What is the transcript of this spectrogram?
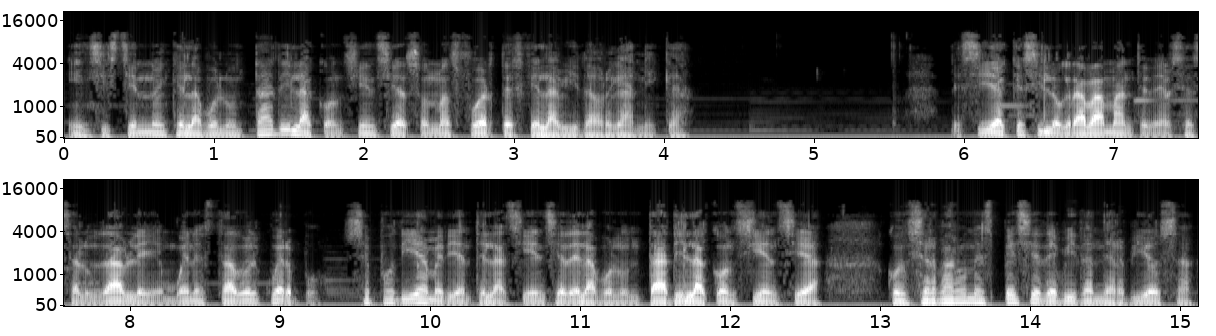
insistiendo en que la voluntad y la conciencia son más fuertes que la vida orgánica. Decía que si lograba mantenerse saludable y en buen estado el cuerpo, se podía, mediante la ciencia de la voluntad y la conciencia, conservar una especie de vida nerviosa,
